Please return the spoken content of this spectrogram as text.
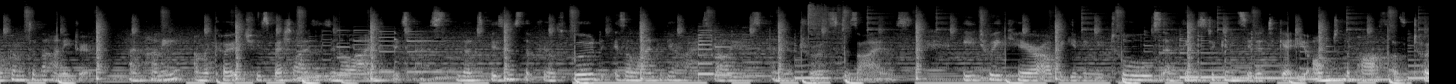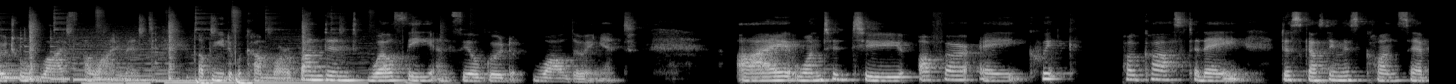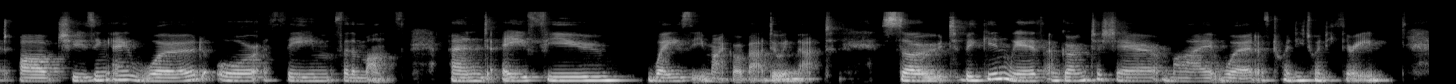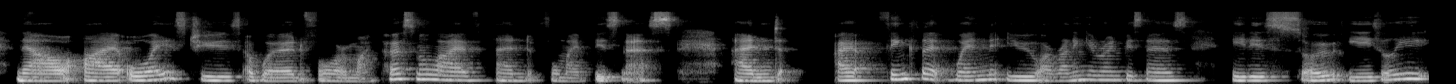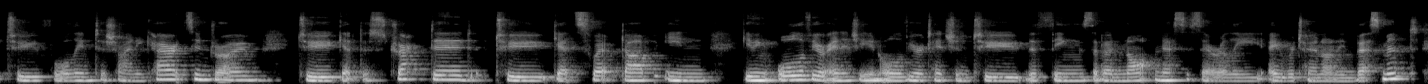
Welcome to the Honey Drip. I'm Honey. I'm a coach who specializes in aligned business. That's business that feels good, is aligned with your highest values and your truest desires. Each week here, I'll be giving you tools and things to consider to get you onto the path of total life alignment, helping you to become more abundant, wealthy, and feel good while doing it. I wanted to offer a quick podcast today discussing this concept of choosing a word or a theme for the month and a few ways that you might go about doing that. So, to begin with, I'm going to share my word of 2023. Now, I always choose a word for my personal life and for my business. And I think that when you are running your own business, it is so easily to fall into shiny carrot syndrome, to get distracted, to get swept up in giving all of your energy and all of your attention to the things that are not necessarily a return on investment.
